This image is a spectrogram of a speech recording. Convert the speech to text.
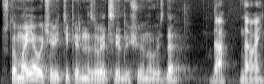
Что, моя очередь теперь называть следующую новость, да? Да, давай.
